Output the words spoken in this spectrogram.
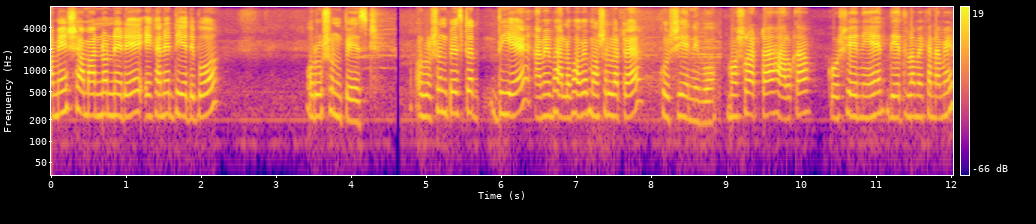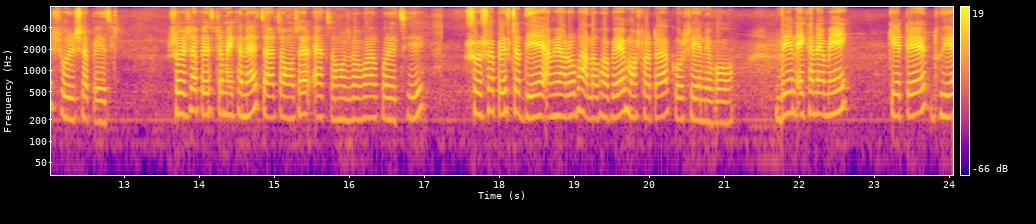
আমি সামান্য নেড়ে এখানে দিয়ে দেব রসুন পেস্ট। রসুন পেস্টটা দিয়ে আমি ভালোভাবে মশলাটা কষিয়ে নিব। মশলাটা হালকা কষিয়ে নিয়ে দিয়ে দিলাম এখানে আমি সরিষা পেস্ট সরিষা পেস্ট আমি এখানে চার চামচের এক চামচ ব্যবহার করেছি। সরিষা পেস্টটা দিয়ে আমি আরও ভালোভাবে মশলাটা কষিয়ে নেব। দেন এখানে আমি কেটে ধুয়ে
